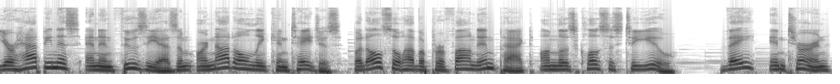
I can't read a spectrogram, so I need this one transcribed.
Your happiness and enthusiasm are not only contagious but also have a profound impact on those closest to you. They, in turn,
